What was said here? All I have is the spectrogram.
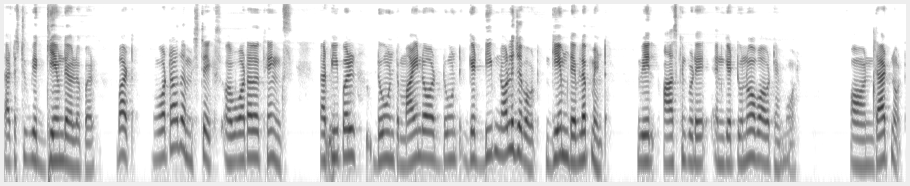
that is to be a game developer. But what are the mistakes or what are the things that people don't mind or don't get deep knowledge about game development? We'll ask him today and get to know about him more. On that note,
